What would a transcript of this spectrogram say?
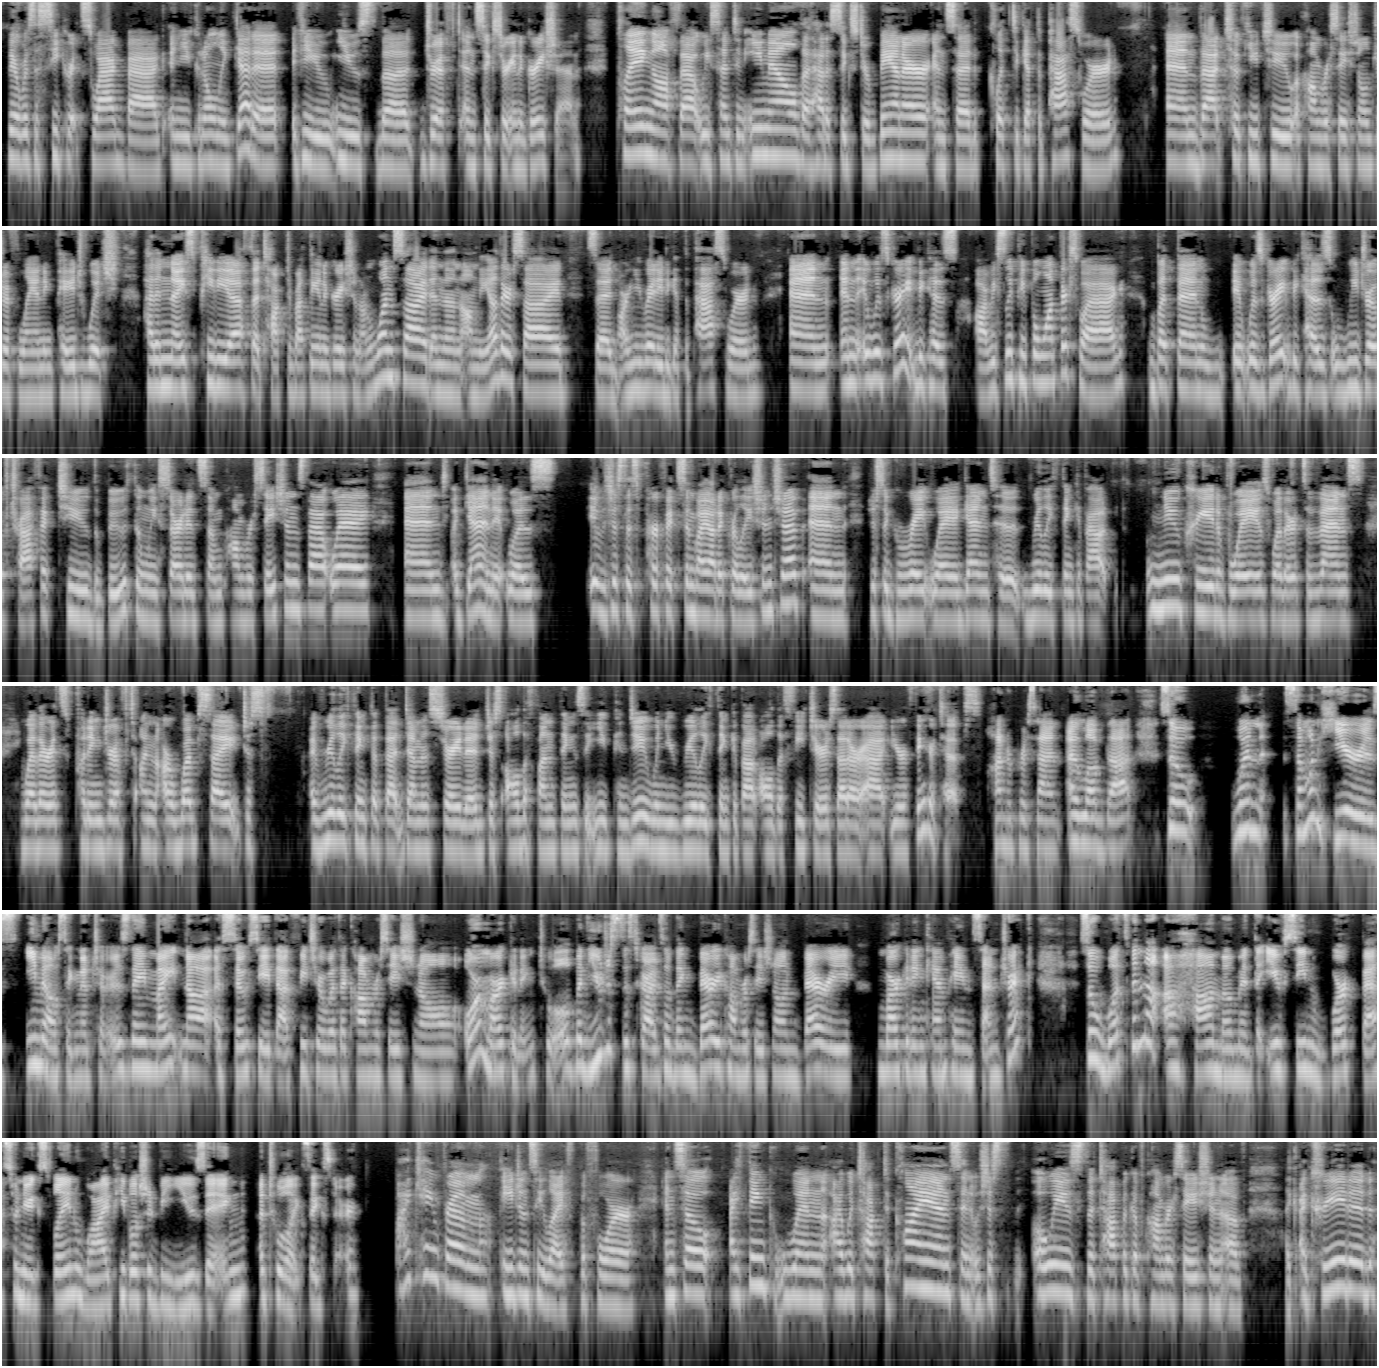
there was a secret swag bag and you could only get it if you used the Drift and Sigstr integration. Playing off that, we sent an email that had a Sigstr banner and said, click to get the password. And that took you to a conversational Drift landing page, which had a nice PDF that talked about the integration on one side. And then on the other side said, Are you ready to get the password? And, and it was great because obviously people want their swag, but then it was great because we drove traffic to the booth and we started some conversations that way. And again, it was, it was just this perfect symbiotic relationship and just a great way again to really think about new creative ways, whether it's events, whether it's putting drift on our website, just I really think that that demonstrated just all the fun things that you can do when you really think about all the features that are at your fingertips. 100%. I love that. So, when someone hears email signatures, they might not associate that feature with a conversational or marketing tool, but you just described something very conversational and very marketing campaign centric. So, what's been the aha moment that you've seen work best when you explain why people should be using a tool like Sigstr? I came from agency life before. And so I think when I would talk to clients, and it was just always the topic of conversation of like, I created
